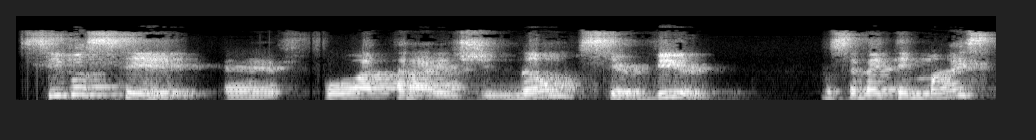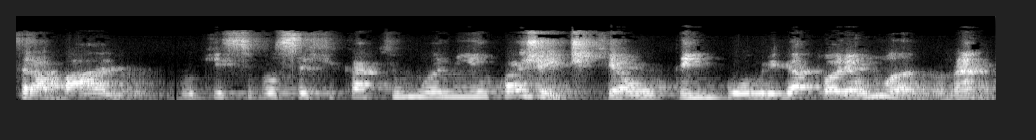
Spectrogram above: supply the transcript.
se você é, for atrás de não servir, você vai ter mais trabalho do que se você ficar aqui um aninho com a gente, que é o tempo obrigatório, é um ano, né?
